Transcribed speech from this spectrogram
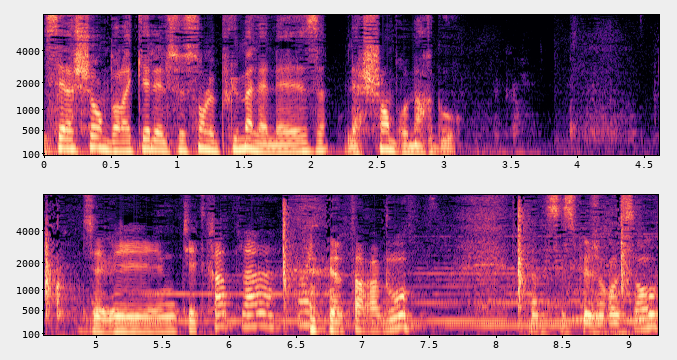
c'est la chambre dans laquelle elle se sent le plus mal à l'aise, la chambre Margot. Vous avez une petite crainte là? Apparemment. C'est ce que je ressens.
